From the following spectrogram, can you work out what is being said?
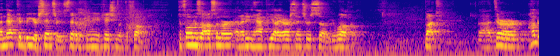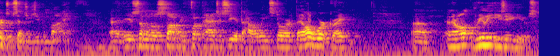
And that could be your sensor instead of a communication with the phone. The phone is awesomer, and I didn't have PIR sensors, so you're welcome. But uh, there are hundreds of sensors you can buy. Uh, some of those stomping foot pads you see at the Halloween store. They all work great, uh, and they're all really easy to use.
